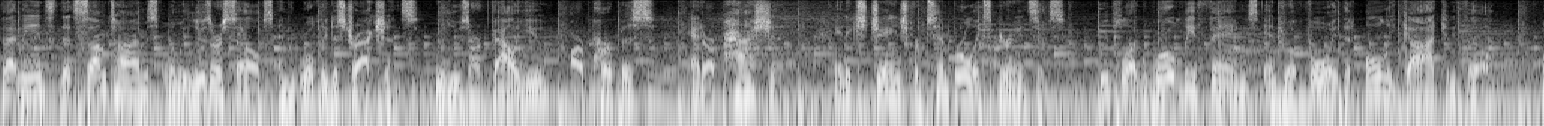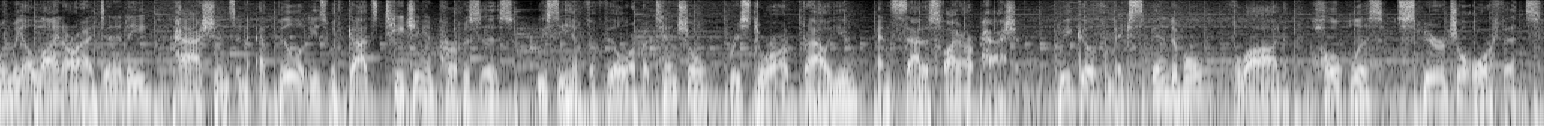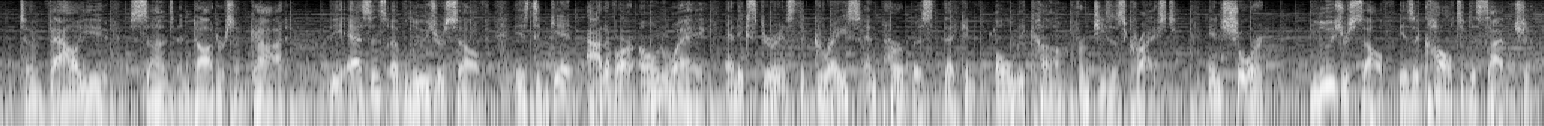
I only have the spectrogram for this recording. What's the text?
That means that sometimes when we lose ourselves in worldly distractions, we lose our value, our purpose, and our passion in exchange for temporal experiences. We plug worldly things into a void that only God can fill. When we align our identity, passions, and abilities with God's teaching and purposes, we see Him fulfill our potential, restore our value, and satisfy our passion. We go from expendable, flawed, hopeless, spiritual orphans to valued sons and daughters of God. The essence of Lose Yourself is to get out of our own way and experience the grace and purpose that can only come from Jesus Christ. In short, Lose Yourself is a call to discipleship.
